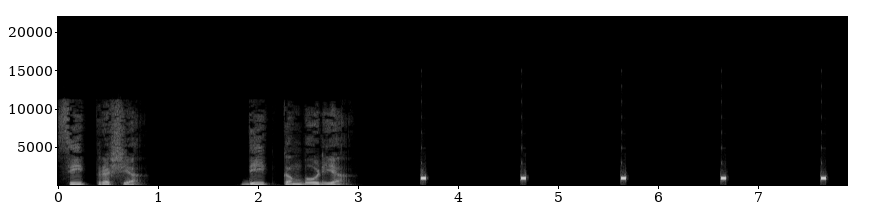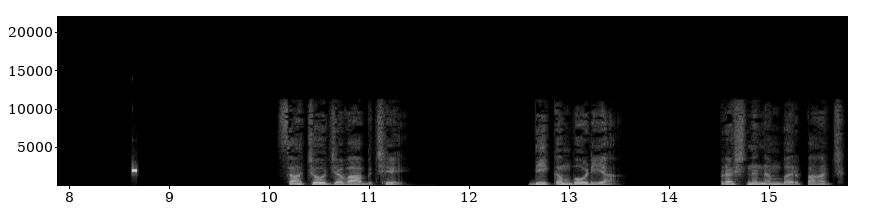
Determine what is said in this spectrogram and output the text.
C Russia D Cambodia સાચો જવાબ છે. દી કંબોડિયા પ્રશ્ન નંબર પાંચ.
